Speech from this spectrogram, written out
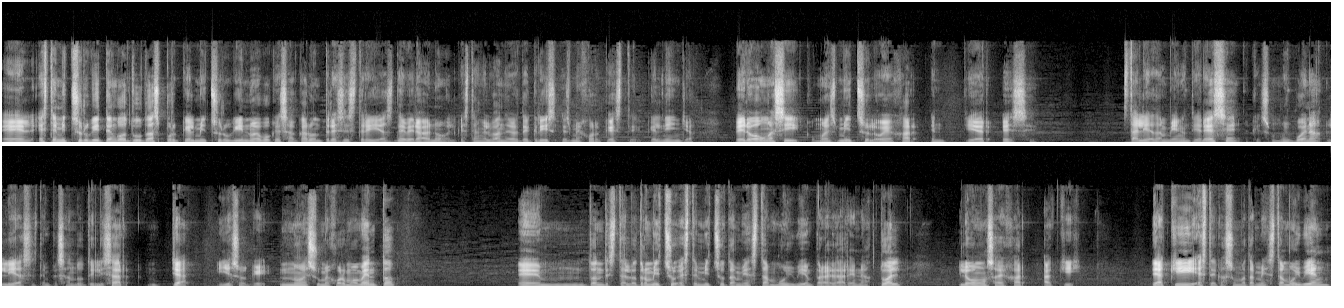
este Mitsurugi tengo dudas porque el Mitsurugi nuevo que sacaron 3 estrellas de verano, el que está en el banner de Chris, es mejor que este, que el ninja. Pero aún así, como es Mitsu, lo voy a dejar en tier S. Está Lia también en tier S, que es muy buena. Lia se está empezando a utilizar ya, y eso que no es su mejor momento. Em, ¿Dónde está el otro Mitsu? Este Mitsu también está muy bien para la arena actual. Y lo vamos a dejar aquí. De aquí, este Kazuma también está muy bien.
